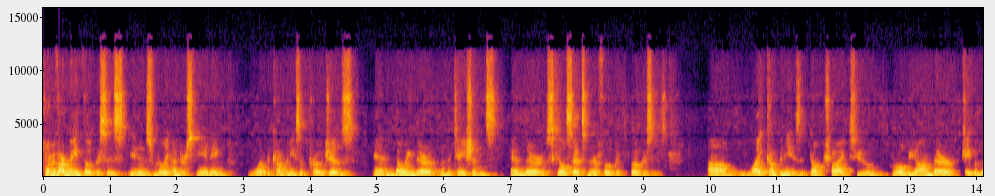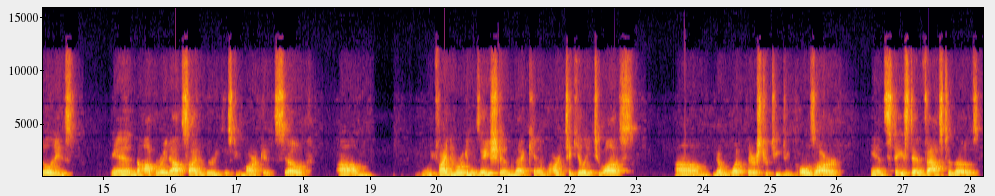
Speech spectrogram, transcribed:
one of our main focuses is really understanding what the company's approach is and knowing their limitations and their skill sets and their focus, focuses. Um, we like companies that don't try to grow beyond their capabilities and operate outside of their existing market. So um, we find an organization that can articulate to us, um, you know, what their strategic goals are and stay steadfast to those.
